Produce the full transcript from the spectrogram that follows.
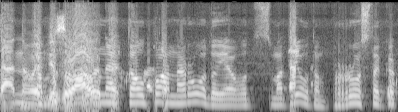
данного там визуала. Огромная так... толпа народу, я вот смотрел, там просто как,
